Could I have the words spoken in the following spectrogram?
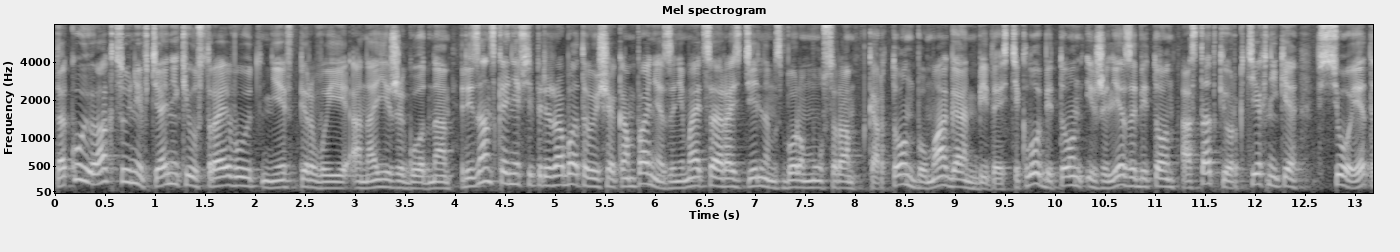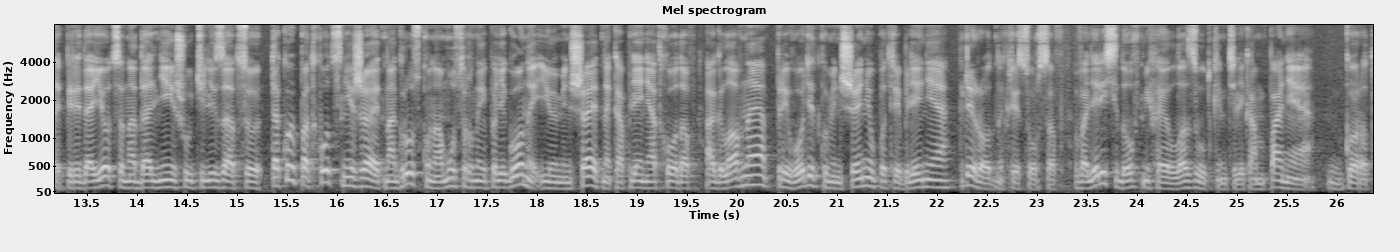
Такую акцию нефтяники устраивают не впервые, она ежегодна. Рязанская нефтеперерабатывающая компания занимается раздельным сбором мусора. Картон, бумага, битое стекло, бетон и железобетон, остатки оргтехники – все это передается на дальнейшую утилизацию. Такой подход снижает нагрузку на мусорные полигоны и уменьшает накопление отходов. А главное – приводит к уменьшению потребления природных ресурсов. Валерий Седов, Михаил Лазуткин, телекомпания «Город».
